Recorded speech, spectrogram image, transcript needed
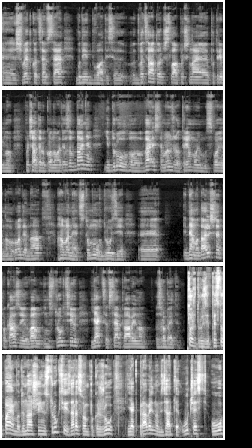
е, Швидко це все буде відбуватися. 20 числа починає потрібно почати виконувати завдання, і 2 вересня ми вже отримуємо свої нагороди на гаманець. Тому, друзі, йдемо далі. Показую вам інструкцію, як це все правильно зробити. Тож, друзі, приступаємо до нашої інструкції. Зараз вам покажу, як правильно взяти участь у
